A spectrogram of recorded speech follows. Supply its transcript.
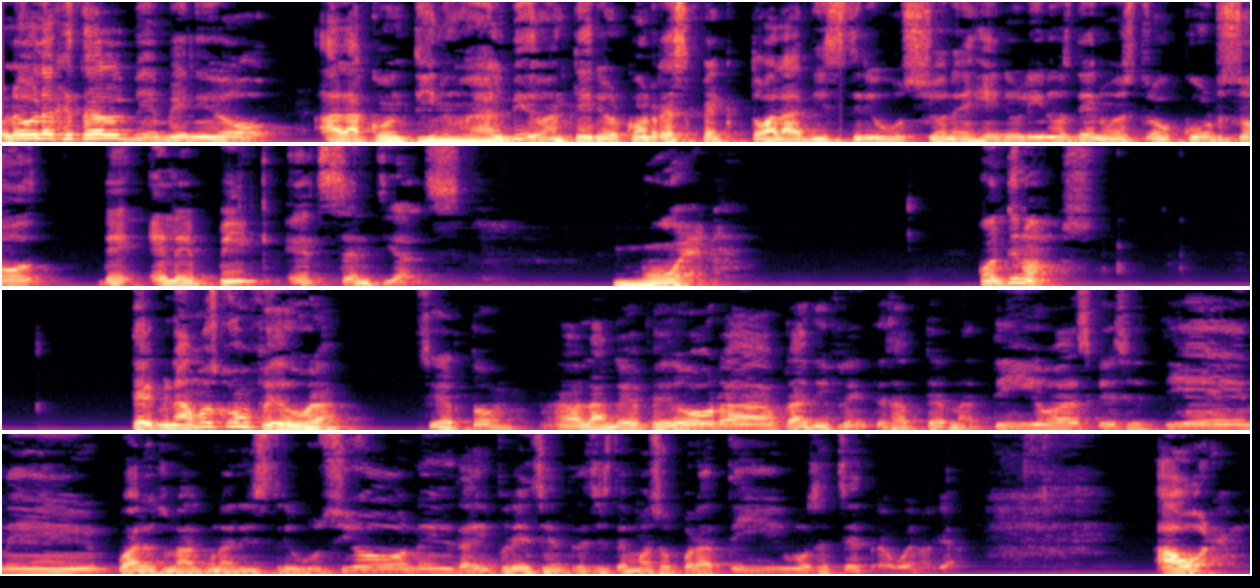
Hola, hola, ¿qué tal? Bienvenido a la continuidad del video anterior con respecto a las distribuciones GNU de nuestro curso de LPIC Essentials. Bueno, continuamos. Terminamos con Fedora, ¿cierto? Hablando de Fedora, las diferentes alternativas que se tiene, cuáles son algunas distribuciones, la diferencia entre sistemas operativos, etc. Bueno, ya. Ahora,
